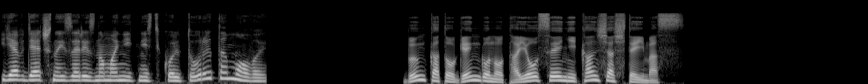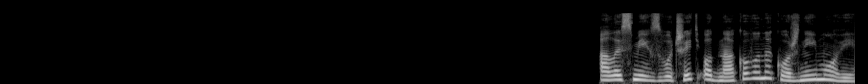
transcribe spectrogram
Я вдячний за різноманітність культури та мови. 文化と言語の多様性に感謝しています。 Але сміх звучить однаково на кожній мові.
